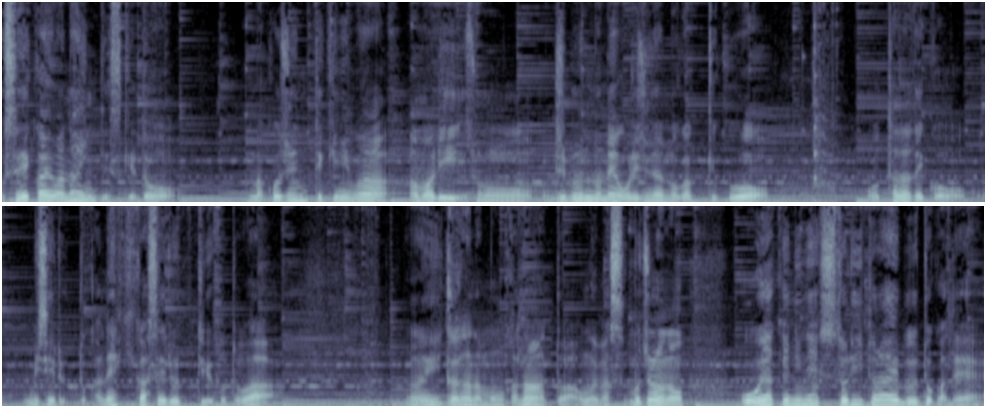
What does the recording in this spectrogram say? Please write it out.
正解はないんですけど、まあ、個人的にはあまりその自分のねオリジナルの楽曲をただでこう見せるとかね聴かせるっていうことはいかがなもんかなとは思います。もちろんあの公にねストリートライブとかで、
